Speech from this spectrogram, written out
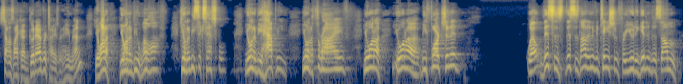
Sounds like a good advertisement. Amen. You want to you want to be well off? You want to be successful? You want to be happy? You want to thrive? You want to you want to be fortunate? Well, this is, this is not an invitation for you to get into some,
